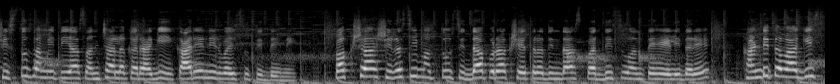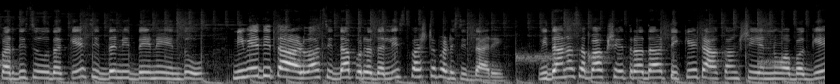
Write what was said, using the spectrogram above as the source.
ಶಿಸ್ತು ಸಮಿತಿಯ ಸಂಚಾಲಕರಾಗಿ ಕಾರ್ಯನಿರ್ವಹಿಸುತ್ತಿದ್ದೇನೆ. ಪಕ್ಷ ಶಿರಸಿ ಮತ್ತು ಸಿದ್ದಾಪುರ ಕ್ಷೇತ್ರದಿಂದ ಸ್ಪರ್ಧಿಸುವಂತೆ ಹೇಳಿದರೆ ಖಂಡಿತವಾಗಿ ಸ್ಪರ್ಧಿಸುವುದಕ್ಕೆ ಸಿದ್ಧನಿದ್ದೇನೆ ಎಂದು ನಿವೇದಿತಾ ಆಳ್ವ ಸಿದ್ದಾಪುರದಲ್ಲಿ ಸ್ಪಷ್ಟಪಡಿಸಿದ್ದಾರೆ. ವಿಧಾನಸಭಾ ಕ್ಷೇತ್ರದ ಟಿಕೆಟ್ ಆಕಾಂಕ್ಷಿ ಎನ್ನುವ ಬಗ್ಗೆ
